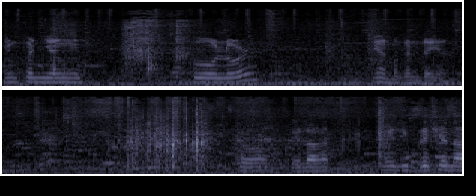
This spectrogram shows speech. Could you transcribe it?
yung kanyang color. Yan, maganda yan. So, kailangan may libre siya na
